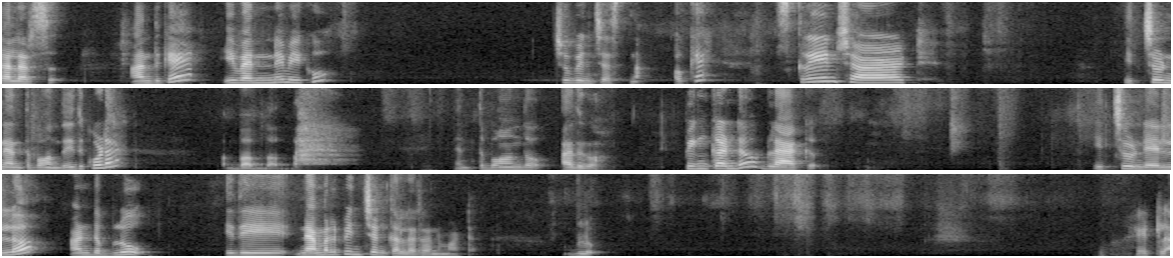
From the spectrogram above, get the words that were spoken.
కలర్స్. అందుకే ఇవన్నీ మీకు చూపించేస్తున్నా. ఓకే? స్క్రీన్ షాట్. ఇచ్చుండి ఎంత బాగుందో. ఇది కూడా అబ్బబ్బబ్బా. ఎంత బాగుందో. అదిగో. Pink and black. ఇచ్చుండి ఎల్లో అండ్ బ్లూ. ఇది నెమలి పింఛం కలర్ అనమాట బ్లూ. ఇట్లా.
